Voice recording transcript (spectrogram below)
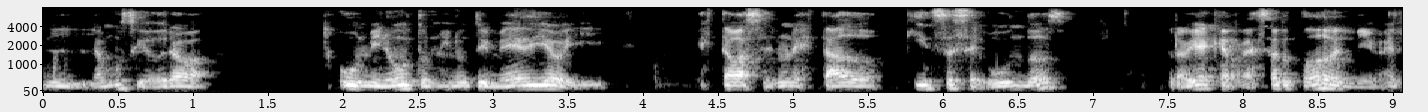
la música duraba un minuto, un minuto y medio y estabas en un estado 15 segundos, pero había que rehacer todo el nivel.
